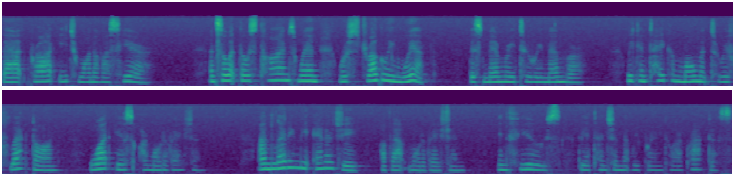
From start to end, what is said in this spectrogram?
that brought each one of us here. And so at those times when we're struggling with this memory to remember, we can take a moment to reflect on what is our motivation and letting the energy of that motivation infuse the attention that we bring to our practice.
